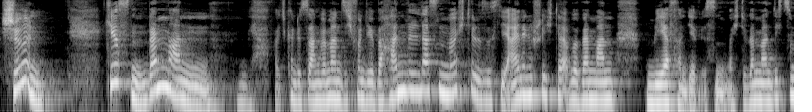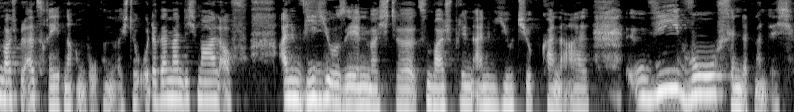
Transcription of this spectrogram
Schön. Kirsten, wenn man ja, ich könnte sagen, wenn man sich von dir behandeln lassen möchte, das ist die eine Geschichte, aber wenn man mehr von dir wissen möchte, wenn man dich zum Beispiel als Rednerin buchen möchte oder wenn man dich mal auf einem Video sehen möchte, zum Beispiel in einem YouTube-Kanal, wie, wo findet man dich?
